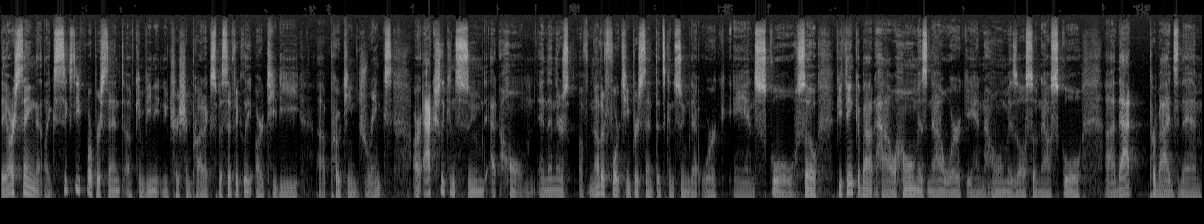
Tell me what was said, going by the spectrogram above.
they are saying that like 64% of convenient nutrition products, specifically RTD uh, protein drinks, are actually consumed at home. And then there's another 14% that's consumed at work and school. So if you think about how home is now work and home is also now school, uh, that provides them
